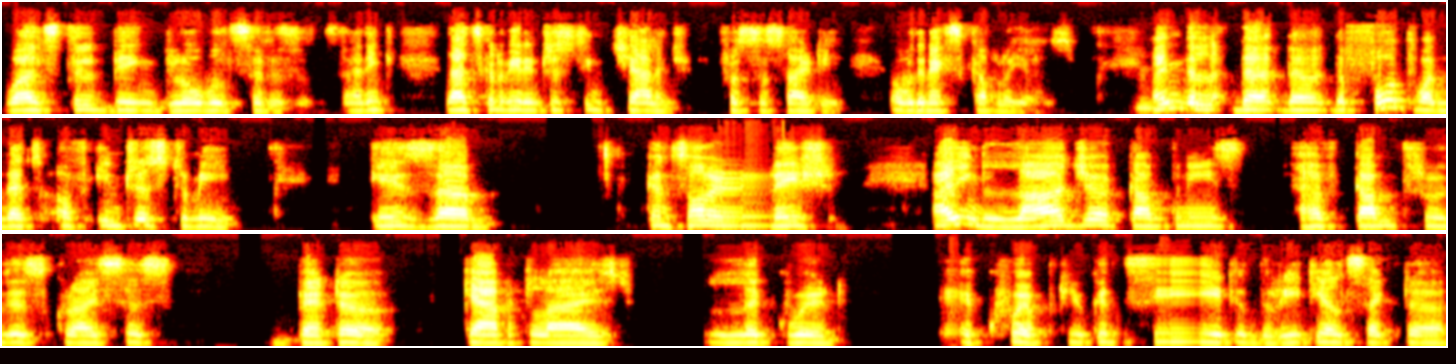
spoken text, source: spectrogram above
while still being global citizens. I think that's going to be an interesting challenge for society over the next couple of years. Mm-hmm. I think the, the, the, the, fourth one that's of interest to me is um, consolidation. I think larger companies have come through this crisis better capitalized, liquid equipped. You can see it in the retail sector.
